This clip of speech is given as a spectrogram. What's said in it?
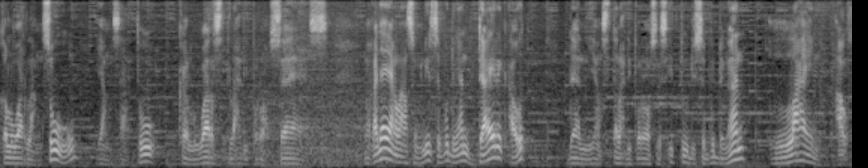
keluar langsung, yang satu keluar setelah diproses. Makanya yang langsung ini disebut dengan direct out dan yang setelah diproses itu disebut dengan line out.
